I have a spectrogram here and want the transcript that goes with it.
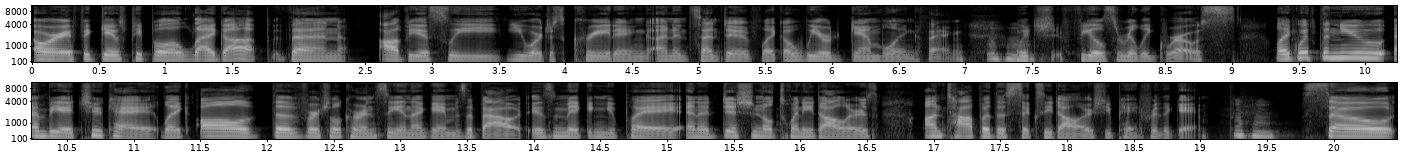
or if it gives people a leg up, then obviously you are just creating an incentive, like a weird gambling thing Mhm. which feels really gross. Like with the new NBA 2K, like all the virtual currency in that game is about is making you pay an additional $20 on top of the $60 you paid for the game. Mhm. So,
